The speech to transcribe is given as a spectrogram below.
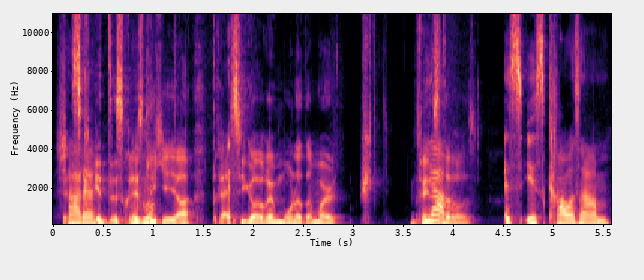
Schade. jetzt geht das restliche Jahr 30 Euro im Monat einmal im Fenster Ja. raus. es ist grausam.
